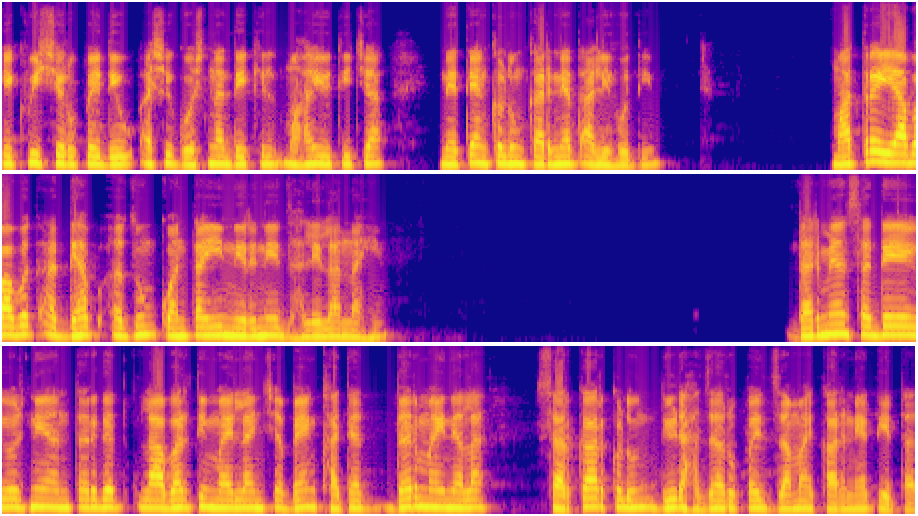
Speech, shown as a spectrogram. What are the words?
एकवीसशे रुपये देऊ अशी घोषणा देखील महायुतीच्या नेत्यांकडून करण्यात आली होती. मात्र याबाबत अद्याप अजून कोणताही निर्णय झालेला नाही. दरम्यान सध्या या योजनेअंतर्गत लाभार्थी महिलांच्या बँक खात्यात दर महिन्याला सरकारकडून दीड हजार रुपये जमा करण्यात येतात.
